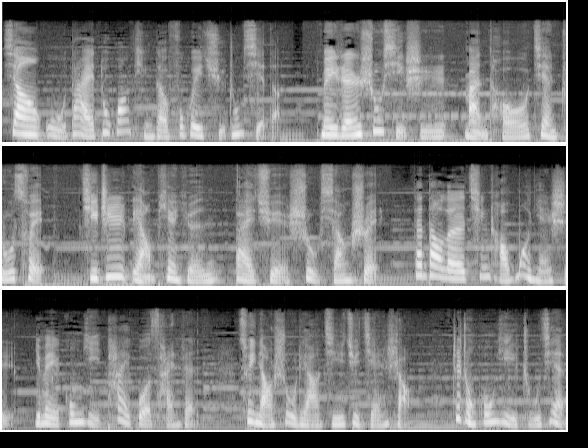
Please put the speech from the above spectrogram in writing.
像五代杜光庭的《富贵曲》中写的：“美人梳洗时，满头见珠翠，岂知两片云，带却数相睡。”但到了清朝末年时，因为工艺太过残忍，翠鸟数量急剧减少，这种工艺逐渐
